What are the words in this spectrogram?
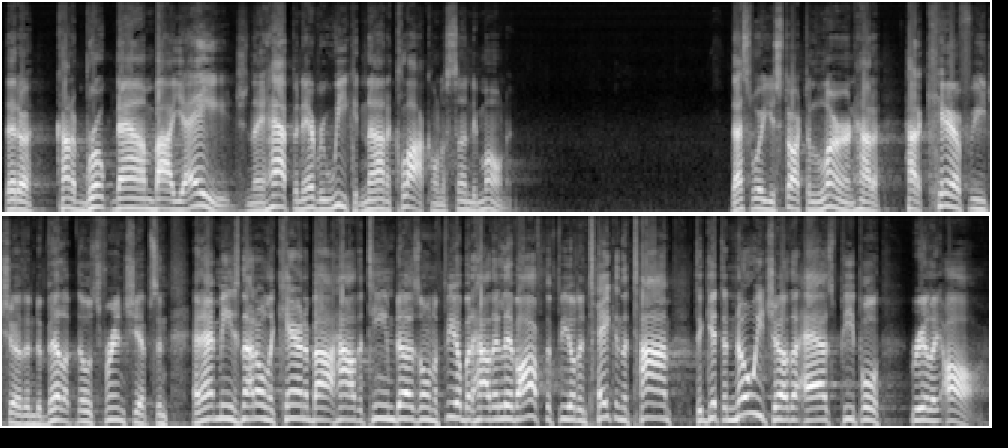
that are kind of broke down by your age, and they happen every week at 9 o'clock on a Sunday morning. That's where you start to learn how to, how to care for each other and develop those friendships. And, and that means not only caring about how the team does on the field, but how they live off the field and taking the time to get to know each other as people really are.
